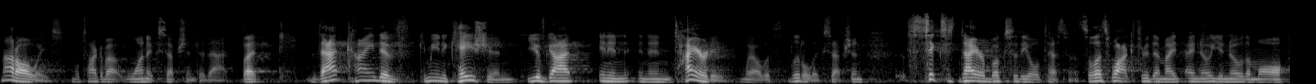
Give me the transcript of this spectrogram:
Not always. We'll talk about one exception to that. But that kind of communication you've got in an, entirety, well, with little exception, six dire books of the Old Testament. So let's walk through them. I, I know you know them all,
